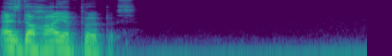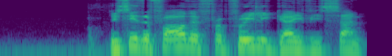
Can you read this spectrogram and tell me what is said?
as the higher purpose. You see, the Father freely gave His Son.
